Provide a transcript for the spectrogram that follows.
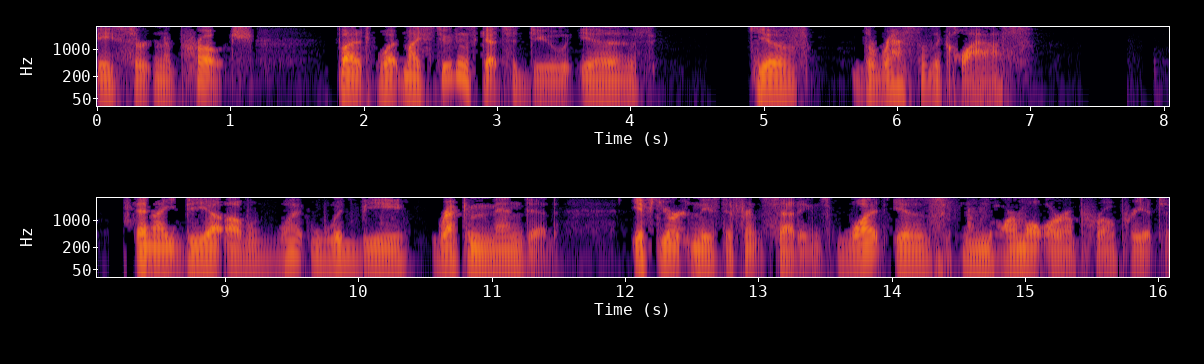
a certain approach. But what my students get to do is give the rest of the class an idea of what would be recommended if you're in these different settings. What is normal or appropriate to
